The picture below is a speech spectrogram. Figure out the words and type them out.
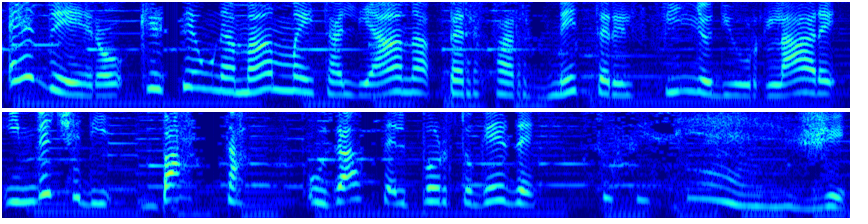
è vero che se una mamma italiana per far smettere il figlio di urlare, invece di basta, usasse il portoghese sufficienti,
